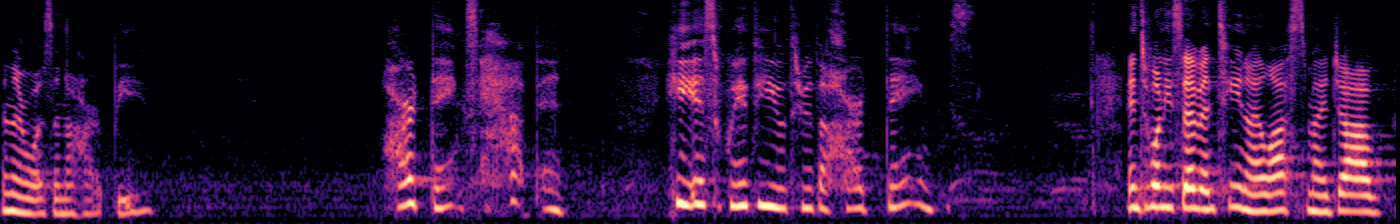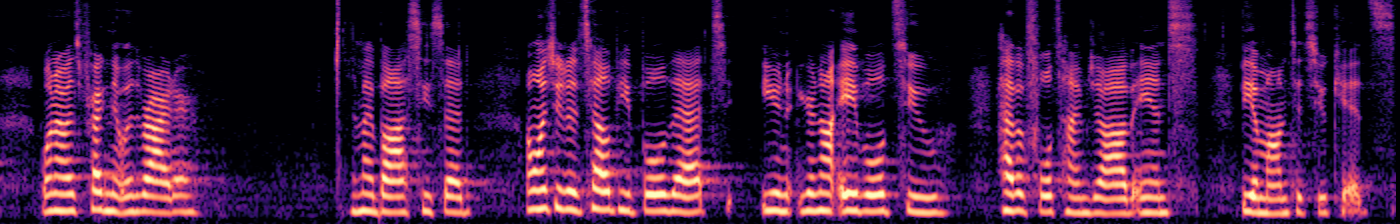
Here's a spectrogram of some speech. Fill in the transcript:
and there wasn't a heartbeat. Hard things happen. He is with you through the hard things. In 2017, I lost my job when I was pregnant with Ryder. And my boss, he said, I want you to tell people that you're not able to have a full time job and be a mom to two kids.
